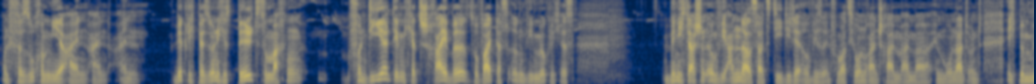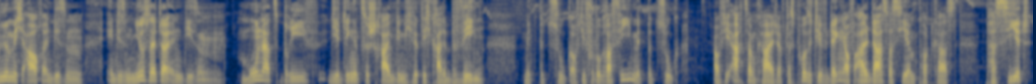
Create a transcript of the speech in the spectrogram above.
und versuche mir ein, ein, ein wirklich persönliches Bild zu machen von dir, dem ich jetzt schreibe, soweit das irgendwie möglich ist, bin ich da schon irgendwie anders als die, die da irgendwie so Informationen reinschreiben einmal im Monat. Und ich bemühe mich auch in diesem, in diesem Newsletter, in diesem Monatsbrief, dir Dinge zu schreiben, die mich wirklich gerade bewegen mit Bezug auf die Fotografie, mit Bezug auf die Achtsamkeit, auf das positive Denken, auf all das, was hier im Podcast passiert.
